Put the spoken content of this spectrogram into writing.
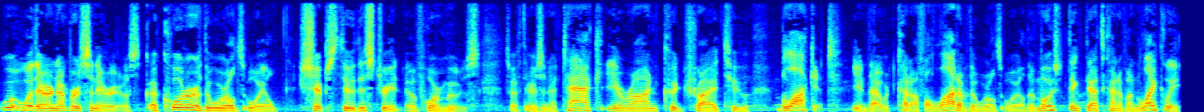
Well, there are a number of scenarios. A quarter of the world's oil ships through the Strait of Hormuz. So if there's an attack, Iran could try to block it. You know, that would cut off a lot of the world's oil. The most think that's kind of unlikely.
